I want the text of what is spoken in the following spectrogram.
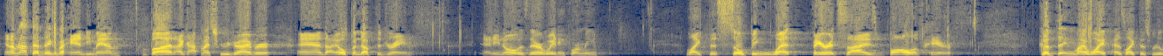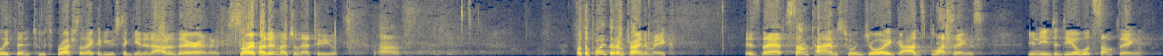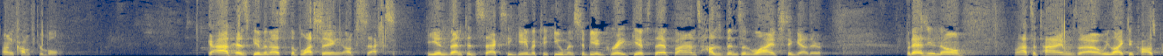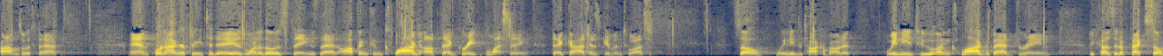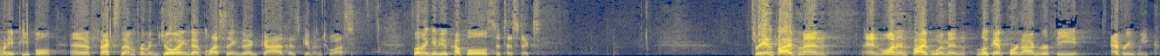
And I'm not that big of a handyman, but I got my screwdriver and I opened up the drain. And you know what was there waiting for me? Like this soaping wet ferret-sized ball of hair. Good thing my wife has like this really thin toothbrush that I could use to get it out of there. And I'm sorry if I didn't mention that to you. Uh, but the point that I'm trying to make is that sometimes to enjoy God's blessings, you need to deal with something uncomfortable. God has given us the blessing of sex. He invented sex. He gave it to humans to be a great gift that bonds husbands and wives together. But as you know, lots of times uh, we like to cause problems with that. And pornography today is one of those things that often can clog up that great blessing that God has given to us. So we need to talk about it. We need to unclog that drain because it affects so many people and it affects them from enjoying that blessing that God has given to us. So let me give you a couple statistics. Three in five men and one in five women look at pornography every week.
